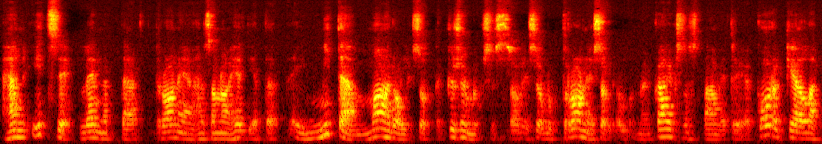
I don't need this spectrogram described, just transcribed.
hän itse lennättää dronea. Hän sanoi heti, että ei mitään mahdollisuutta kysymyksessä olisi ollut drone. Se oli ollut noin 800 metriä korkealla.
